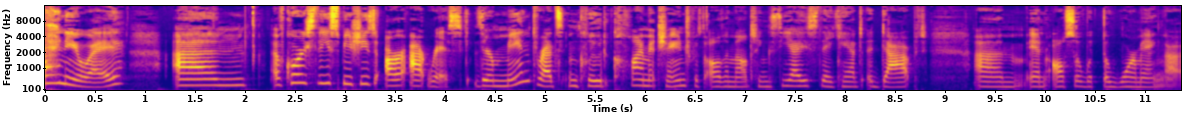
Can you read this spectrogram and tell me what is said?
anyway, um, of course, these species are at risk. Their main threats include climate change with all the melting sea ice, they can't adapt um, and also with the warming uh,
